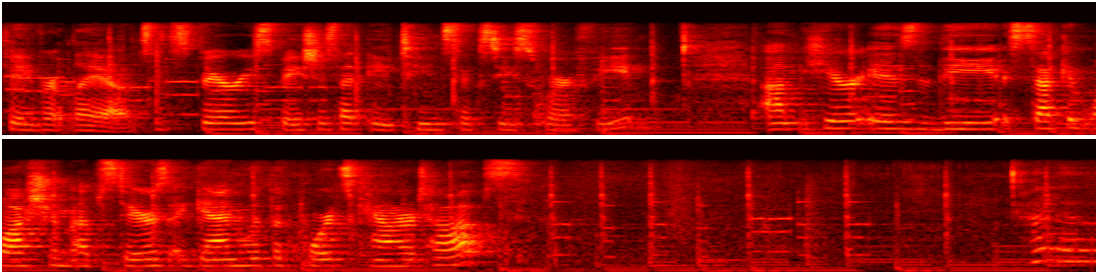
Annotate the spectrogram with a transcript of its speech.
favorite layouts. It's very spacious at 1860 square feet. Um, here is the second washroom upstairs, again with the quartz countertops. Hello.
